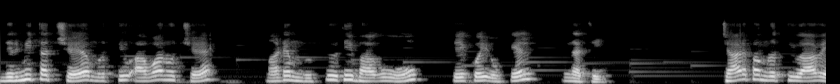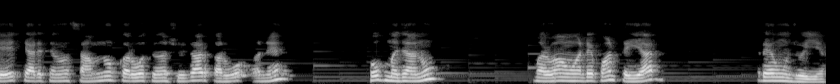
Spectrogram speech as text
નિર્મિત જ છે, મૃત્યુ આવવાનું જ છે માટે મૃત્યુથી ભાગવું તે કોઈ ઉકેલ નથી. જ્યારે પણ મૃત્યુ આવે ત્યારે તેનો સામનો કરવો, તેનો સ્વીકાર કરવો અને ખૂબ મજાનું મરવા માટે પણ તૈયાર રહેવું જોઈએ.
